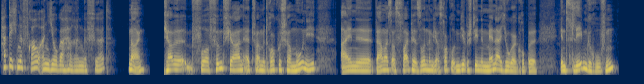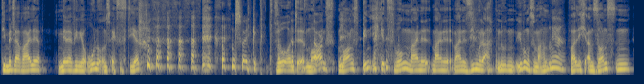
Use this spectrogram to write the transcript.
Hat dich eine Frau an Yoga herangeführt? Nein. Ich habe vor fünf Jahren etwa mit Rocco Schamoni eine damals aus zwei Personen, nämlich aus Rocco und mir bestehende Männer-Yoga-Gruppe ins Leben gerufen, die mittlerweile mehr oder weniger ohne uns existiert. Entschuldige bitte. So, und äh, morgens, morgens bin ich gezwungen, meine, meine, meine sieben oder acht Minuten Übung zu machen, ja. weil ich ansonsten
